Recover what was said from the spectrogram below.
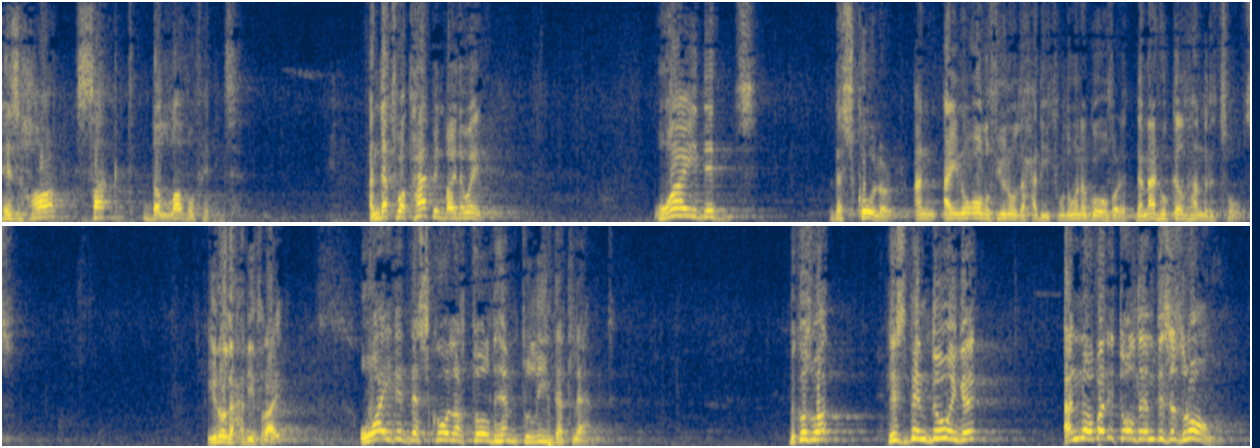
His heart sucked the love of it. And that's what happened, by the way. Why did the scholar, and I know all of you know the hadith, we don't want to go over it, the man who killed 100 souls. You know the hadith, right? Why did the scholar told him to leave that land? Because what? He's been doing it and nobody told him this is wrong.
